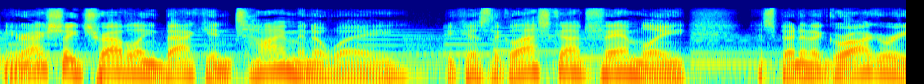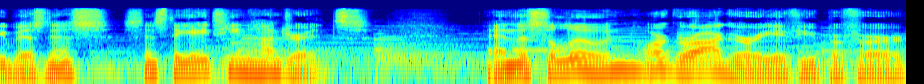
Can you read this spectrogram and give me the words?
you're actually traveling back in time in a way because the Glascott family has been in the groggery business since the 1800s. And the saloon, or groggery if you prefer,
